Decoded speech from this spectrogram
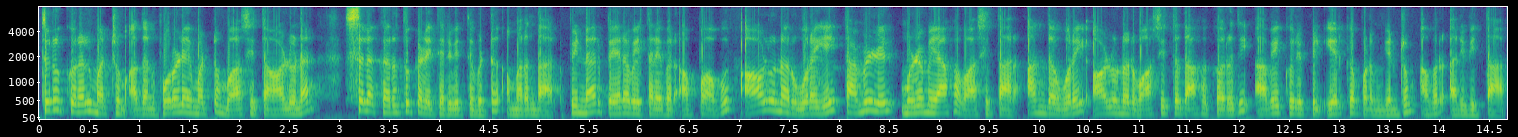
திருக்குறள் மற்றும் அதன் பொருளை மட்டும் வாசித்த ஆளுநர் சில கருத்துக்களை தெரிவித்துவிட்டு அமர்ந்தார். பின்னர் பேரவைத் தலைவர் அப்பாவு ஆளுநர் உரையை தமிழில் முழுமையாக வாசித்தார். அந்த உரை ஆளுநர் வாசித்ததாக கருதி அவை குறிப்பில் ஏற்கப்படும் என்றும் அவர் அறிவித்தார்.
